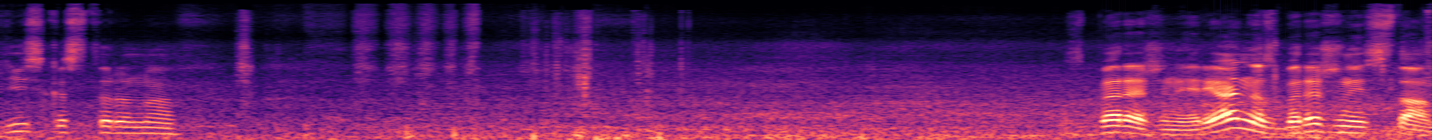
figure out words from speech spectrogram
Водійська сторона. Збережений, реально збережений стан.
